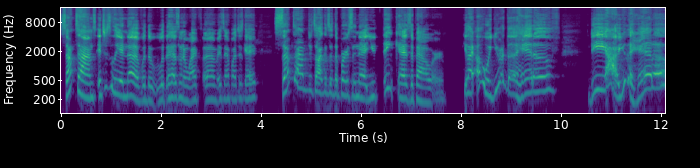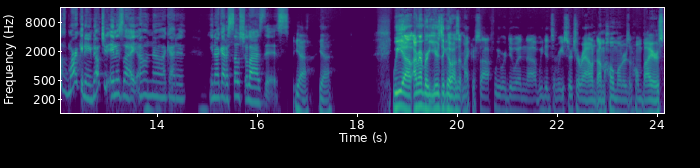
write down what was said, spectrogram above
sometimes interestingly enough with the with the husband and wife um, example I just gave, sometimes you're talking to the person that you think has the power. You're like, oh, well, you're the head of DEI, you're the head of marketing, don't you? And it's like, oh no, I gotta, you know, I gotta socialize this. Yeah, yeah. We uh I remember years ago I was at Microsoft, we were doing uh we did some research around um homeowners and home buyers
